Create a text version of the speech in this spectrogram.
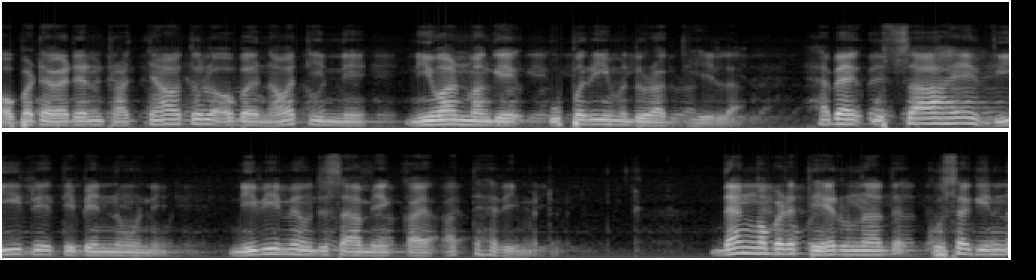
ඔබට වැඩෙන ප්‍රඥාව තුළ ඔබ නවතින්නේ නිවන් මගේ උපරිම දුරක් ගිහිල්ලා. හැබැයි උත්සාහයේ වීරිය තිබෙන්න ඕනේ. නිවීම උදෙසා මේ කය අත්හැරීමට. දැන් ඔබට තේරුණාද කුසගින්න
